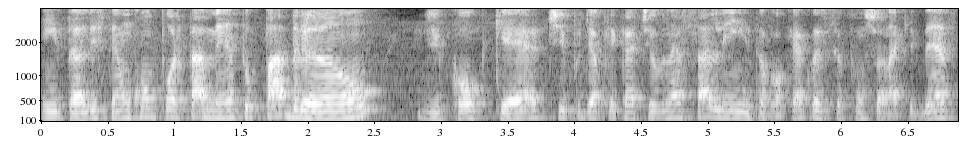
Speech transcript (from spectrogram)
Então eles têm um comportamento padrão de qualquer tipo de aplicativo nessa linha. Então, qualquer coisa que você funcionar aqui dentro,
